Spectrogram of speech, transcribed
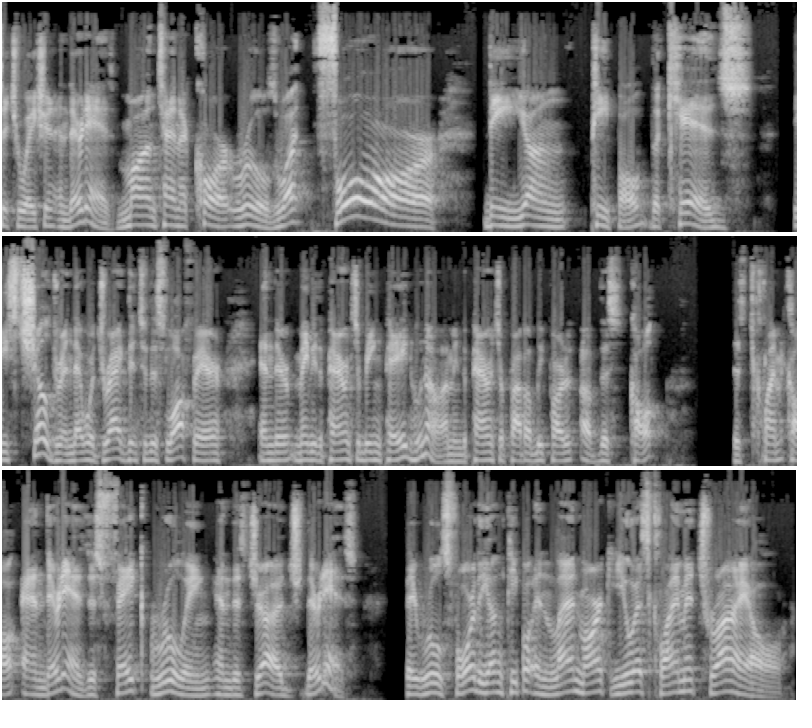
situation. And there it is. Montana court rules what? For the young people, the kids, these children that were dragged into this lawfare and they're, maybe the parents are being paid. Who knows? I mean, the parents are probably part of this cult, this climate cult. And there it is, this fake ruling and this judge, there it is. They rules for the young people in landmark U.S. climate trial.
